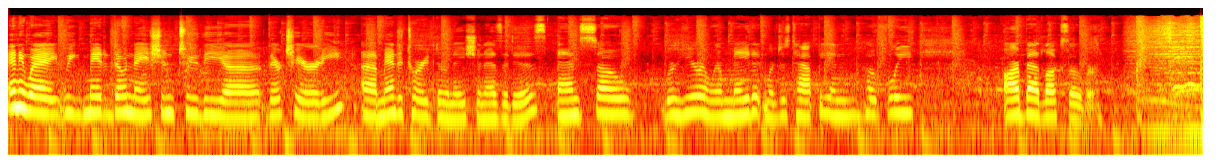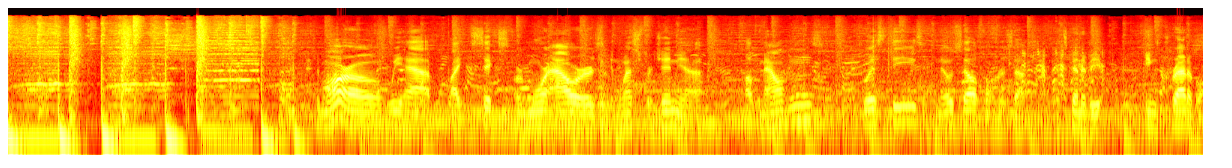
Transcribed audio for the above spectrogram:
Anyway, we made a donation to the uh, their charity, a mandatory donation as it is, and so we're here and we made it, and we're just happy, and hopefully our bad luck's over. Tomorrow we have like six or more hours in West Virginia of mountains, twisties, no cell phone reception. It's going to be incredible.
